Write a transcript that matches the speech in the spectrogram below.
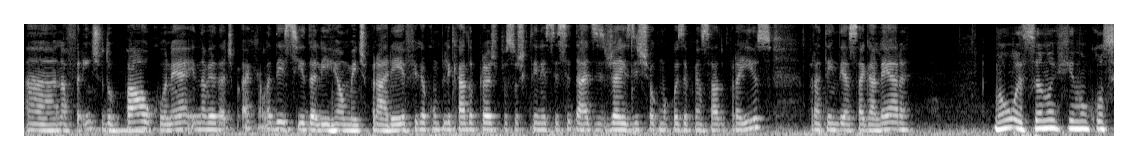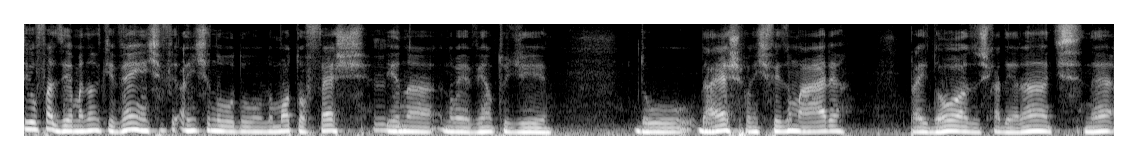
ah, na frente do palco, né? E na verdade, aquela descida ali realmente para a areia fica complicado para as pessoas que têm necessidades. Já existe alguma coisa pensado para isso, para atender essa galera? Não, esse ano gente não conseguiu fazer, mas ano que vem a gente, a gente no, no, no Motofest uhum. e na, no evento de, do, da Expo, a gente fez uma área para idosos, cadeirantes, né?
